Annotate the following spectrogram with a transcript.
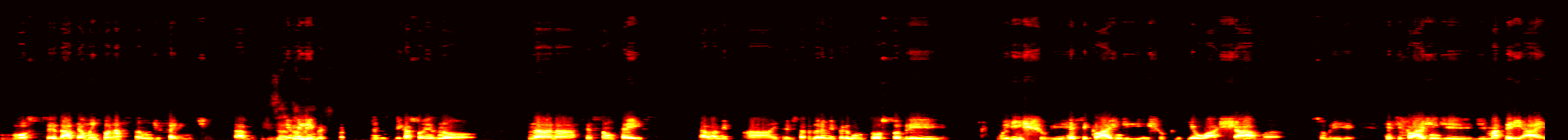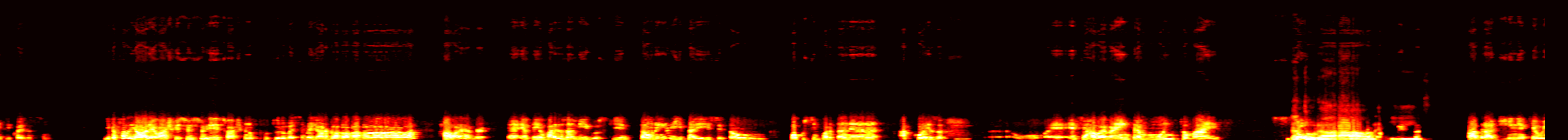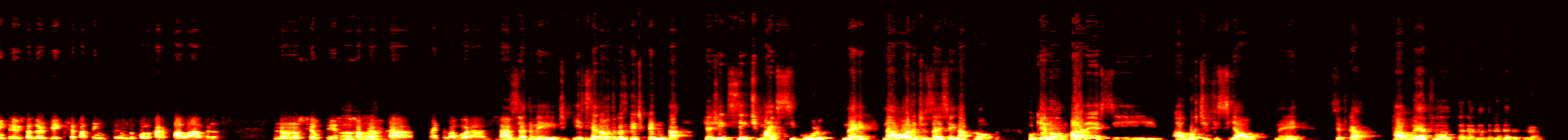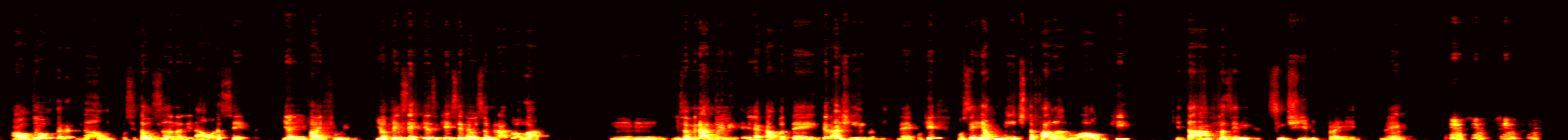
você dá até uma entonação diferente, sabe? Exatamente. Eu me lembro que as explicações no, na, na sessão 3, ela me, a entrevistadora me perguntou sobre o lixo e reciclagem de lixo, o que, que eu achava sobre reciclagem de, de materiais e coisas assim. E eu falei, olha, eu acho isso, isso, isso, eu acho que no futuro vai ser melhor, blá, blá, blá, blá, blá, blá, blá. However, é, eu tenho vários amigos que estão nem aí para isso, estão pouco se importando, né, né? A coisa, esse however entra muito mais natural, né? quadradinha que o entrevistador vê que você está tentando colocar palavras no, no seu texto só para ficar mais elaborado, sabe? Exatamente. Isso era outra coisa que eu ia te perguntar, que a gente sente mais seguro, né, na hora de usar isso aí na prova, porque não parece algo artificial, né? Você ficar, however, although, não, você está usando ali na hora certa, e aí vai fluido. E eu tenho certeza que aí você vê o examinador lá, Uhum. O examinador ele, ele acaba até interagindo ali, né? Porque você realmente está falando algo que está fazendo sentido para ele, né? Sim, sim, sim, sim.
